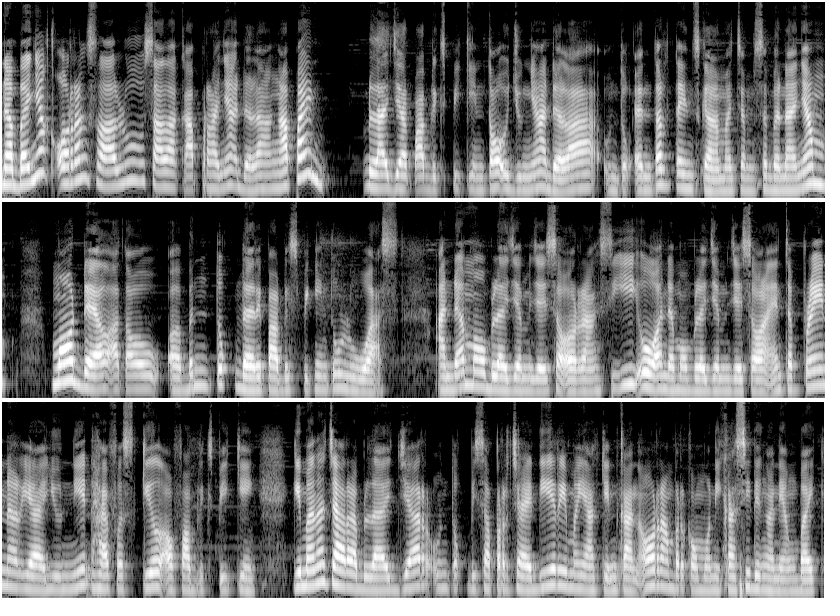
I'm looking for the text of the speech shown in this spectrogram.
Nah, banyak orang selalu salah kaprahnya adalah ngapain belajar public speaking toh ujungnya adalah untuk entertain segala macam. Sebenarnya model atau uh, bentuk dari public speaking itu luas. Anda mau belajar menjadi seorang CEO, Anda mau belajar menjadi seorang entrepreneur ya, you need have a skill of public speaking. Gimana cara belajar untuk bisa percaya diri, meyakinkan orang, berkomunikasi dengan yang baik.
